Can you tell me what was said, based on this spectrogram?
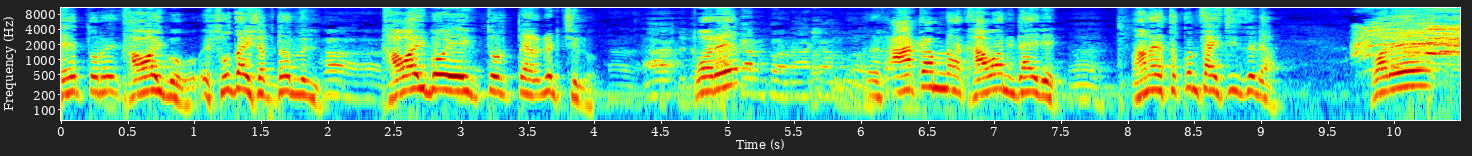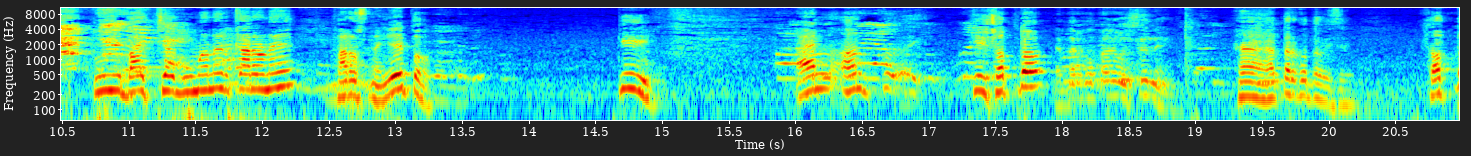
হে তোরে খাওয়াইবো। এ সোজা হিসাব ধরলি হ্যাঁ, হ্যাঁ। খাওয়াইবো এই তোর টার্গেট ছিল। পরে আকাম না খাওয়ানি ডাইরেক্ট আনা এতক্ষণ চাইছিস যেটা। পরে তুই বাচ্চা ঘুমানোর কারণে ফারস নাই এই তো। কি? আন- আন- তো- কি সত্য? হ্যাঁ হ্যাঁ তার কথা হয়েছে সত্য?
